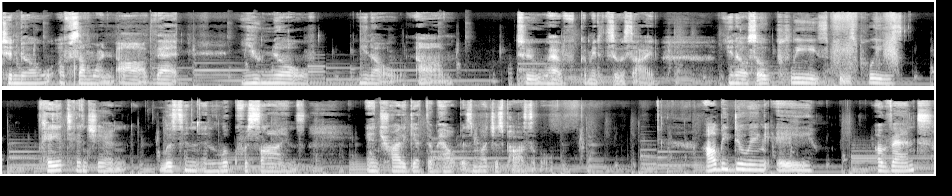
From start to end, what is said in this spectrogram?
to know of someone uh, that you know, you know, um, to have committed suicide. You know, so please, please, please pay attention, listen, and look for signs and try to get them help as much as possible. I'll be doing a event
